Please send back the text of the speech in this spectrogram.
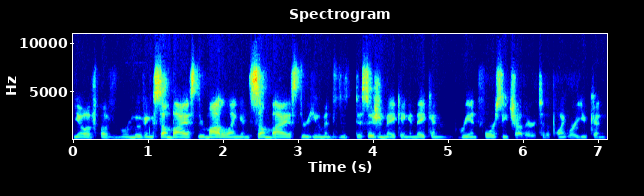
you know of, of removing some bias through modeling and some bias through human decision making and they can reinforce each other to the point where you can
